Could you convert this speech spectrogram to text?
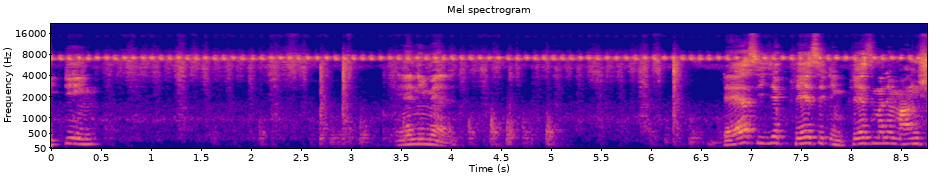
eating animal dash is a flesh eating flesh মানে মাংস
